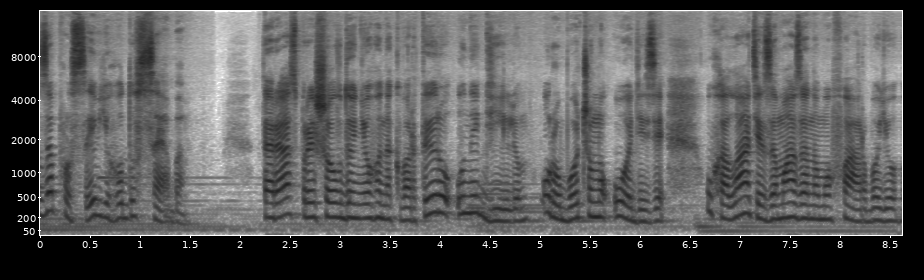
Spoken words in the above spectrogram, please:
запросив його до себе. Тарас прийшов до нього на квартиру у неділю у робочому одязі, у халаті, замазаному фарбою,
